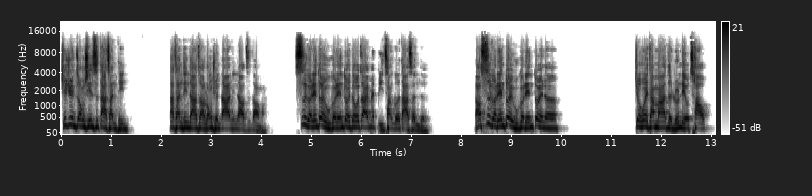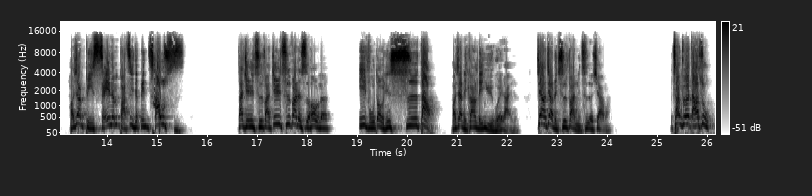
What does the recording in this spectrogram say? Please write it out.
集训中心是大餐厅，大餐厅大家知道，龙泉大餐厅大家知道吗？四个连队、五个连队都在外面比唱歌大声的，然后四个连队、五个连队呢，就会他妈的轮流操，好像比谁能把自己的兵操死。再进去吃饭，进去吃饭的时候呢，衣服都已经湿到，好像你刚刚淋雨回来了，这样叫你吃饭，你吃得下吗？唱歌达数。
